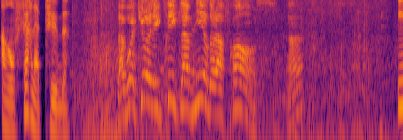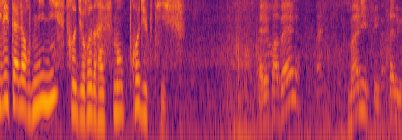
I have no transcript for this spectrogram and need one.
à en faire la pub. La voiture électrique, l'avenir de la France. Hein? Il est alors ministre du redressement productif. Elle est pas belle? Magnifique, salut.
